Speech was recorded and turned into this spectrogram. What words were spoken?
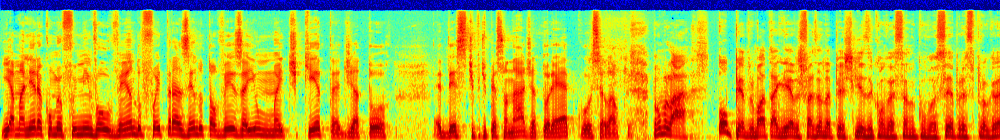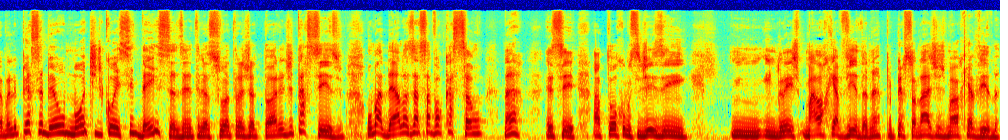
e a maneira como eu fui me envolvendo foi trazendo talvez aí uma etiqueta de ator desse tipo de personagem, ator épico ou sei lá o quê. Vamos lá. O Pedro Motagueiros, fazendo a pesquisa e conversando com você para esse programa, ele percebeu um monte de coincidências entre a sua trajetória de Tarcísio. Uma delas, essa vocação, né? Esse ator, como se diz em, em inglês, maior que a vida, né? Para personagens maior que a vida.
